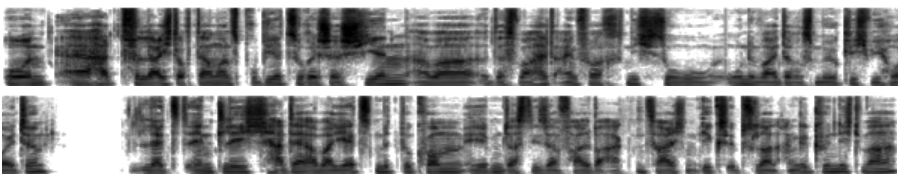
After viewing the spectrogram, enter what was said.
Und er hat vielleicht auch damals probiert zu recherchieren, aber das war halt einfach nicht so ohne weiteres möglich wie heute. Letztendlich hat er aber jetzt mitbekommen, eben, dass dieser Fall bei Aktenzeichen XY angekündigt war.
